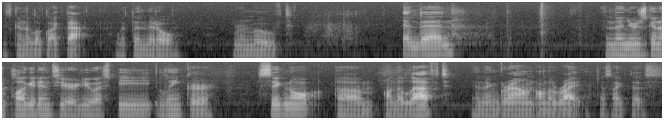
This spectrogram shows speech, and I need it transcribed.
it's going to look like that with the middle removed. And then and then you're just going to plug it into your USB linker signal um, on the left and then ground on the right, just like this.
